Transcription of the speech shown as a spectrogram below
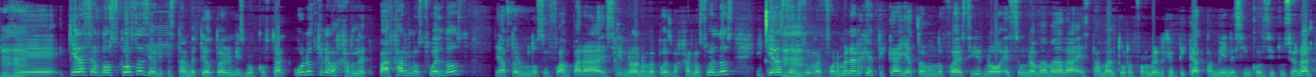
eh, quiere hacer dos cosas y ahorita están metidos todo en el mismo costal. Uno quiere bajarle, bajar los sueldos, ya todo el mundo se fue a amparar a decir, no, no me puedes bajar los sueldos, y quiere hacer su reforma energética, ya todo el mundo fue a decir, no, es una mamada, está mal tu reforma energética, también es inconstitucional.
